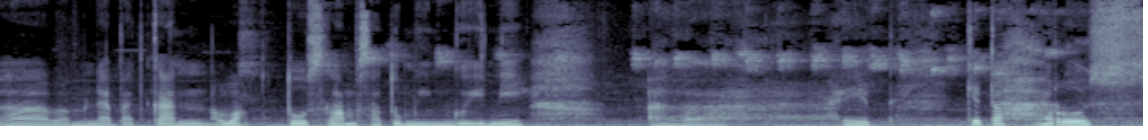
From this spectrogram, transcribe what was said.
uh, mendapatkan waktu selama satu minggu ini uh, haid kita harus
